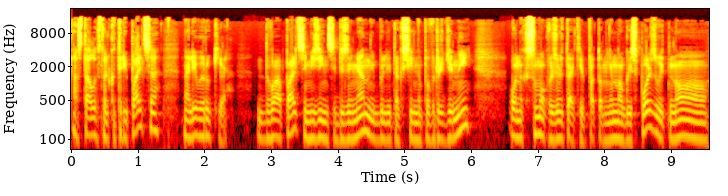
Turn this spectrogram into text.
осталось только три пальца на левой руке. Два пальца, мизинец и безымянный, были так сильно повреждены, он их смог в результате потом немного использовать, но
